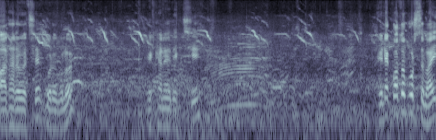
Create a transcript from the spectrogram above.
বাধা রয়েছে গরুগুলো। এখানে দেখছি। এটা কত পড়ছে ভাই?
